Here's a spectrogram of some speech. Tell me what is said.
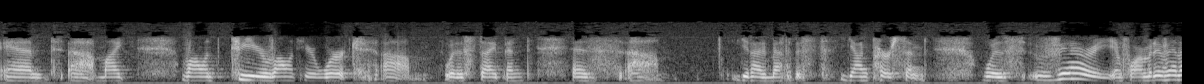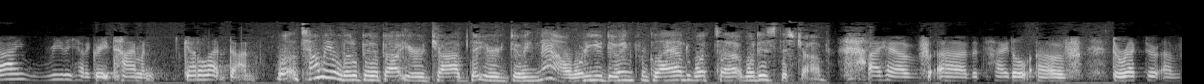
and uh, my volu- two-year volunteer work um, with a stipend as um, United Methodist young person was very informative, and I really had a great time and got a lot done. Well, tell me a little bit about your job that you're doing now. What are you doing for GLAAD? What uh, what is this job? I have uh, the title of Director of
